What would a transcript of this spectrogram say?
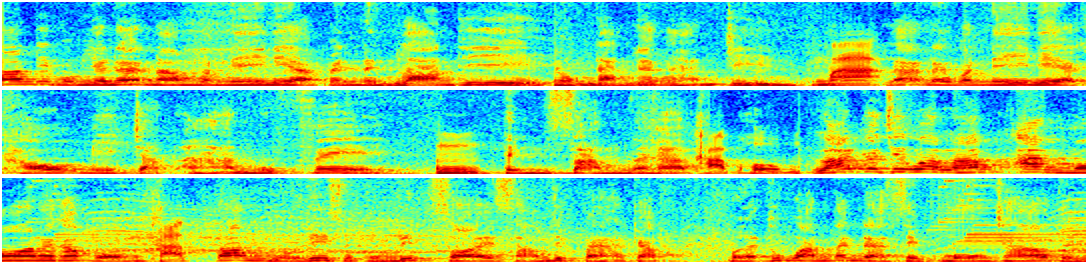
ร้านที่ผมจะแนะนำวันนี้เนี่ยเป็นหนึ่งร้านที่โด่งดังเรื่องอาหารจีน มาก และในวันนี้เนี่ยเขามีจัดอาหารบุฟเฟ่ต์อืมติ่ม ซำนะครับ ครับผม ร้านก็ชื่อว่าร้านอ้างมอนะครับผม ครับ ตั้งอยู่ที่สุขุมวิทซอย 38 ครับ เปิดทุกวันตั้งแต่ 10 โมงเช้าถึง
